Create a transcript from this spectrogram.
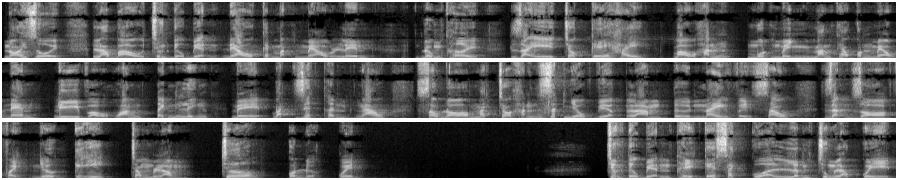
Nói rồi, lão bảo Trương Tiểu Biện đeo cái mặt mèo lên, đồng thời dạy cho kế hay bảo hắn một mình mang theo con mèo đen đi vào hoang tánh lĩnh để bắt giết thần ngao, sau đó mách cho hắn rất nhiều việc làm từ nay về sau, dặn dò phải nhớ kỹ trong lòng, chớ có được quên. Trương Tiểu Biện thấy kế sách của Lâm Trung Lão Quỷ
